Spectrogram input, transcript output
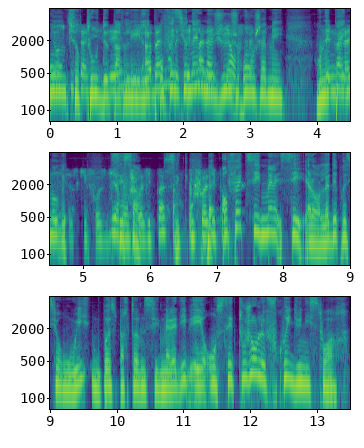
honte surtout de parler. Les ah ben professionnels ne jugeront jamais. On n'est pas une mauvaise. C'est ce qu'il faut se dire. On choisit pas ça. On choisit bah, En fait, c'est une maladie. Alors la dépression, oui, ou postpartum, c'est une maladie, et on sait toujours le fruit d'une histoire.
